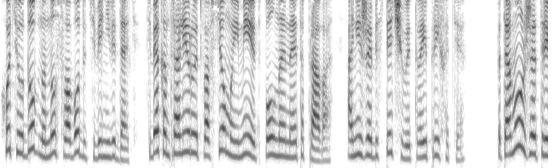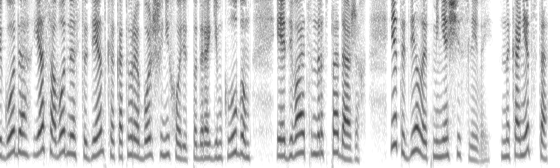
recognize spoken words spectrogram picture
хоть и удобно, но свободу тебе не видать. Тебя контролируют во всем и имеют полное на это право. Они же обеспечивают твои прихоти. Потому уже три года я свободная студентка, которая больше не ходит по дорогим клубам и одевается на распродажах. И это делает меня счастливой. Наконец-то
